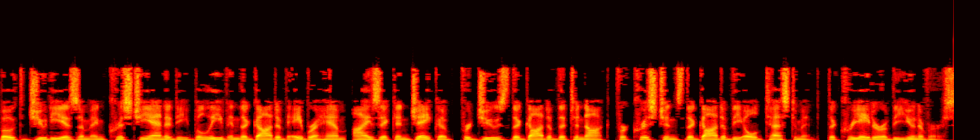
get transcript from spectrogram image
both Judaism and Christianity believe in the God of Abraham, Isaac and Jacob, for Jews the God of the Tanakh, for Christians the God of the Old Testament, the creator of the universe.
